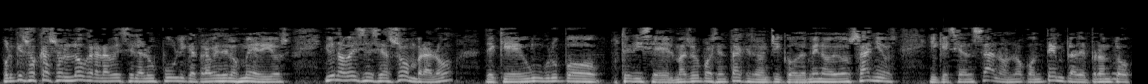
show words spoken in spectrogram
porque esos casos logran a veces la luz pública a través de los medios y uno a veces se asombra, ¿no? De que un grupo, usted dice, el mayor porcentaje son chicos de menos de dos años y que sean sanos, no contempla de pronto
